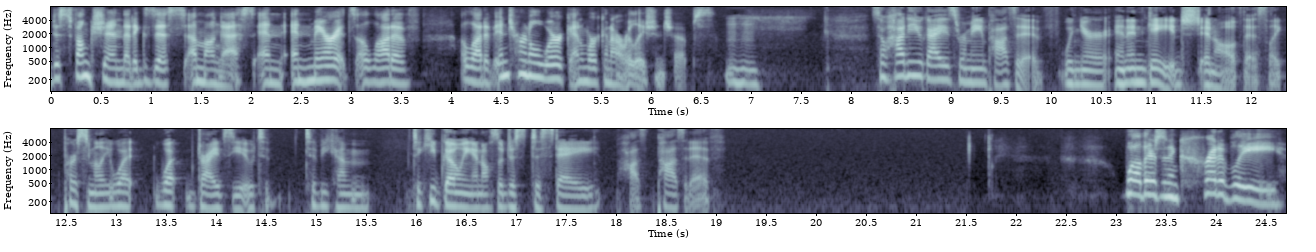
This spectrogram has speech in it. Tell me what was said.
dysfunction that exists among us and and merits a lot of a lot of internal work and work in our relationships. Mm-hmm. So, how do you guys remain positive when you're and engaged in all of this? Like personally, what what drives you to to become to keep going and also just to stay pos- positive? Well, there's an incredibly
